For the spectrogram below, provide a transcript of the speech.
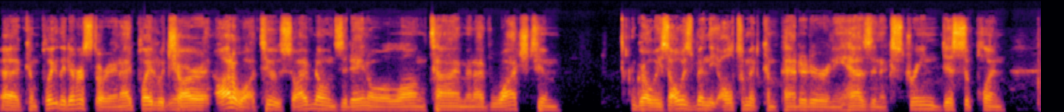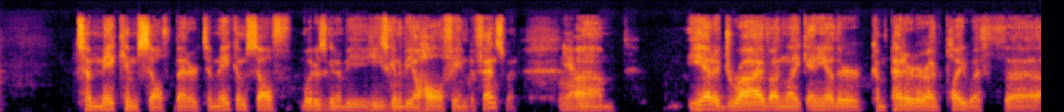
a completely different story. And I played with Yeah. Char in Ottawa too, so I've known Zdeno a long time, and I've watched him grow. He's always been the ultimate competitor, and he has an extreme discipline to make himself better, to make himself what is going to be. He's going to be a Hall of Fame defenseman. Yeah. Um, he had a drive unlike any other competitor I've played with uh,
